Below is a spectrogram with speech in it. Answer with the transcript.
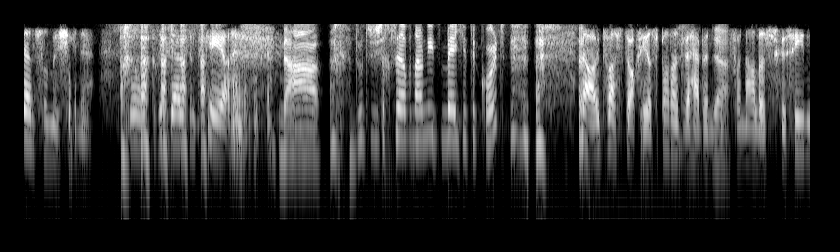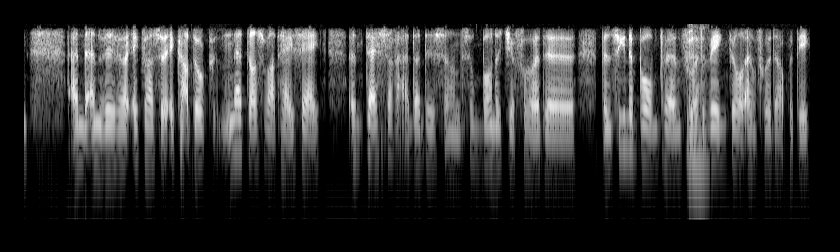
stencilmachine. Zo 3000 keer. Nou, doet u zichzelf nou niet een beetje tekort? nou, het was toch heel spannend. We hebben Ja. van alles gezien. En, en we, ik, was, ik had ook, net als wat hij zei, een Tessera. Dat is een- zo'n bonnetje voor de benzinepomp en voor Ja. de winkel en voor de apotheek.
